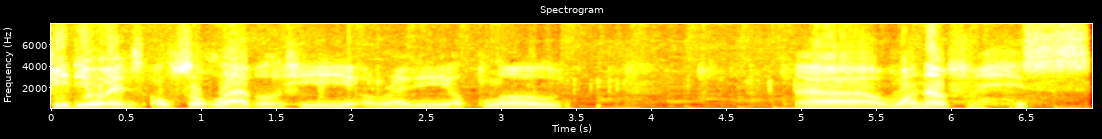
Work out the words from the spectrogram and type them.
video and also level. He already upload uh, one of his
